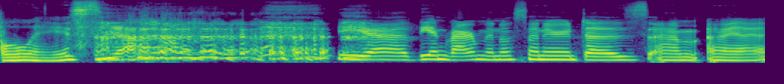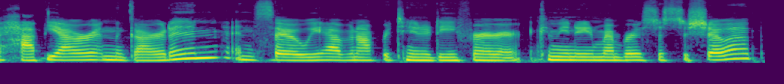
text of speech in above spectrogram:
Always. Yeah. yeah, the Environmental Center does um, a happy hour in the garden. And so we have an opportunity for community members just to show up,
